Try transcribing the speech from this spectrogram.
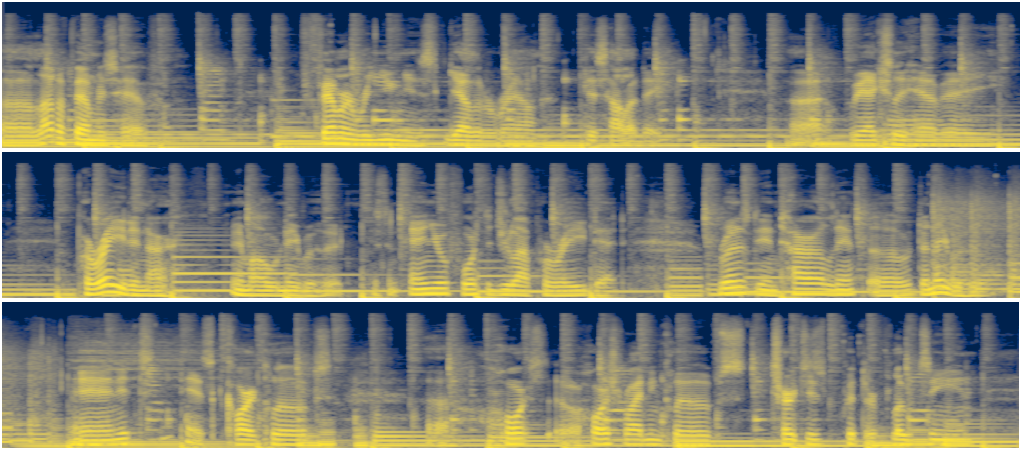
uh, a lot of families have family reunions gathered around this holiday. Uh, we actually have a parade in our in my old neighborhood. It's an annual Fourth of July parade that runs the entire length of the neighborhood, and it has car clubs, uh, horse uh, horse riding clubs, churches put their floats in,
